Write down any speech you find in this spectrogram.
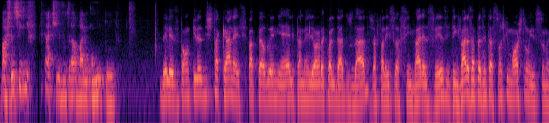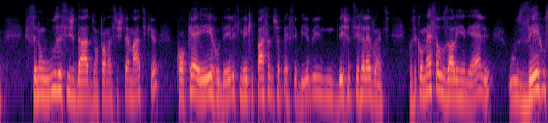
bastante significativo o trabalho como um todo. Beleza, então eu queria destacar né, esse papel do ML para melhorar a qualidade dos dados. Já falei isso assim várias vezes e tem várias apresentações que mostram isso. Né? Se você não usa esses dados de uma forma sistemática, qualquer erro deles meio que passa a deixar percebido e deixa de ser relevante. Quando você começa a usá-lo em ML, os erros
